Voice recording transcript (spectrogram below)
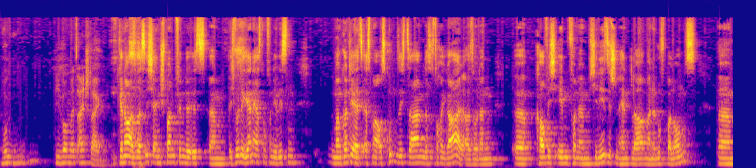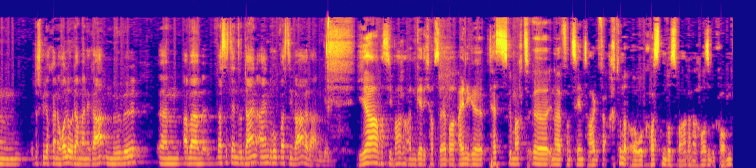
wo, wie wollen wir jetzt einsteigen? Genau, also was ich eigentlich spannend finde, ist, ähm, ich würde gerne erstmal von dir wissen, man könnte ja jetzt erstmal aus Kundensicht sagen, das ist doch egal. Also dann ähm, kaufe ich eben von einem chinesischen Händler meine Luftballons. Ähm, das spielt auch keine Rolle oder meine Gartenmöbel. Ähm, aber was ist denn so dein Eindruck, was die Ware da angeht? Ja, was die Ware angeht, ich habe selber einige Tests gemacht, äh, innerhalb von zehn Tagen für 800 Euro kostenlos Ware nach Hause bekommen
